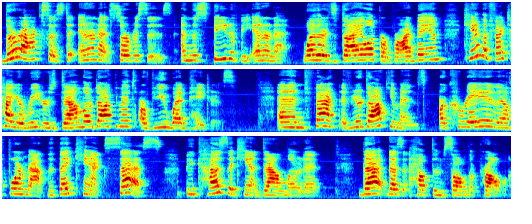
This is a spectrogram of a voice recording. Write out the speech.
Their access to internet services and the speed of the internet whether it's dial-up or broadband, can affect how your readers download documents or view web pages. And in fact, if your documents are created in a format that they can't access because they can't download it, that doesn't help them solve the problem.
